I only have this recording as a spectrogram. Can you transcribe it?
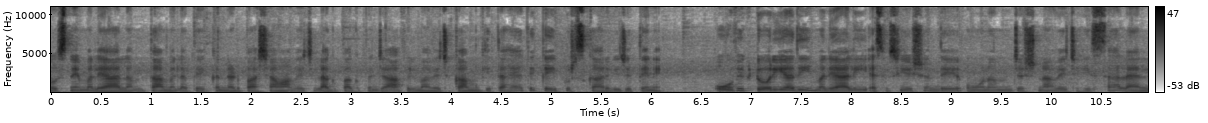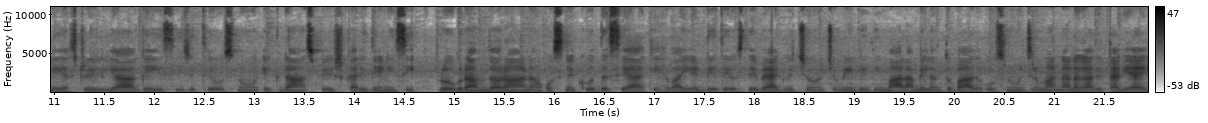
ਉਸਨੇ ਮਲਿਆਲਮ, ਤਾਮਿਲ ਅਤੇ ਕੰਨੜ ਭਾਸ਼ਾਵਾਂ ਵਿੱਚ ਲਗਭਗ 50 ਫਿਲਮਾਂ ਵਿੱਚ ਕੰਮ ਕੀਤਾ ਹੈ ਤੇ ਕਈ ਪੁਰਸਕਾਰ ਵੀ ਜਿੱਤੇ ਨੇ। ਉਹ ਵਿਕਟੋਰੀਆ ਦੀ ਮਲਿਆਲੀ ਐਸੋਸੀਏਸ਼ਨ ਦੇ ਓਨਮ ਜਸ਼ਨਾਂ ਵਿੱਚ ਹਿੱਸਾ ਲੈਣ ਲਈ ਆਸਟ੍ਰੇਲੀਆ ਗਈ ਸੀ, ਜਿੱਥੇ ਉਸ ਨੂੰ ਇੱਕ ਡਾਂਸ ਪੇਸ਼ਕਾਰੀ ਦੇਣੀ ਸੀ। ਪ੍ਰੋਗਰਾਮ ਦੌਰਾਨ ਉਸਨੇ ਖੁਦ ਦੱਸਿਆ ਕਿ ਹਵਾਈ ਅੱਡੇ ਤੇ ਉਸਦੇ ਬੈਗ ਵਿੱਚੋਂ ਚਮੇਲੀ ਦੀ ਮਾਲਾ ਮਿਲਣ ਤੋਂ ਬਾਅਦ ਉਸ ਨੂੰ ਜੁਰਮਾਨਾ ਲਗਾ ਦਿੱਤਾ ਗਿਆ ਹੈ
